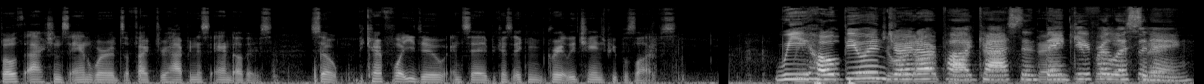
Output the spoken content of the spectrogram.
both actions and words affect your happiness and others. So, be careful what you do and say because it can greatly change people's lives. We hope you enjoyed our podcast and thank you for listening.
